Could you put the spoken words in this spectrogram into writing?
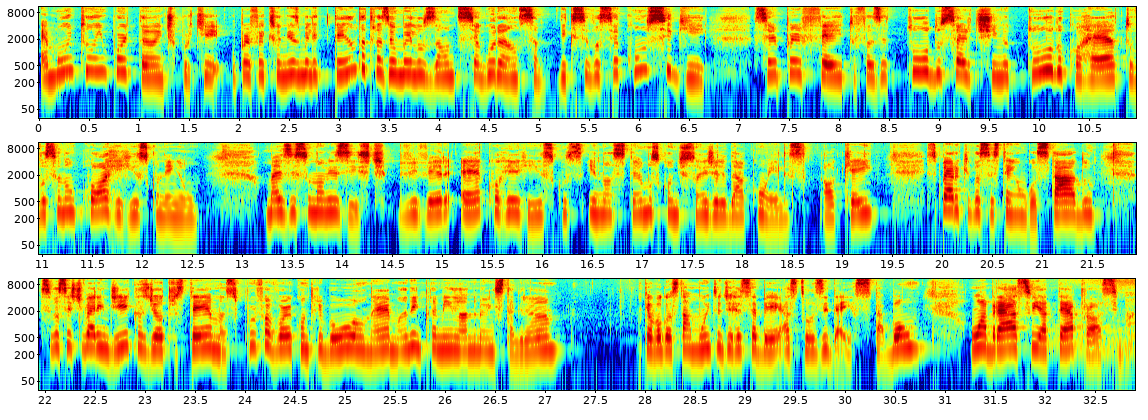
É muito importante porque o perfeccionismo ele tenta trazer uma ilusão de segurança, de que se você conseguir ser perfeito, fazer tudo certinho, tudo correto, você não corre risco nenhum. Mas isso não existe. Viver é correr riscos e nós temos condições de lidar com eles, ok? Espero que vocês tenham gostado. Se vocês tiverem dicas de outros temas, por favor, contribuam, né? Mandem para mim lá no meu Instagram, que eu vou gostar muito de receber as tuas ideias, tá bom? Um abraço e até a próxima.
